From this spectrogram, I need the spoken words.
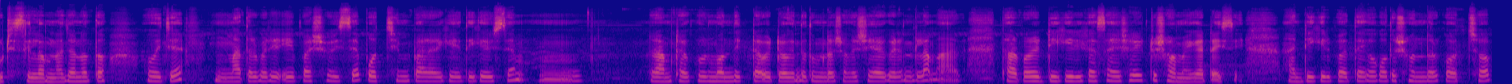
উঠেছিলাম না, জানো তো? ওই যে মাতার বাড়ির এই পাশে হয়েছে পশ্চিম পাড়ার এদিকে হয়েছে রাম ঠাকুর মন্দিরটা, ওইটাও কিন্তু তোমাদের সঙ্গে শেয়ার করে নিলাম। আর তারপরে ডিগির কাছে এসে একটু সময় কাটাইছি। আর ডিগির পর দেখো কত সুন্দর কচ্ছপ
